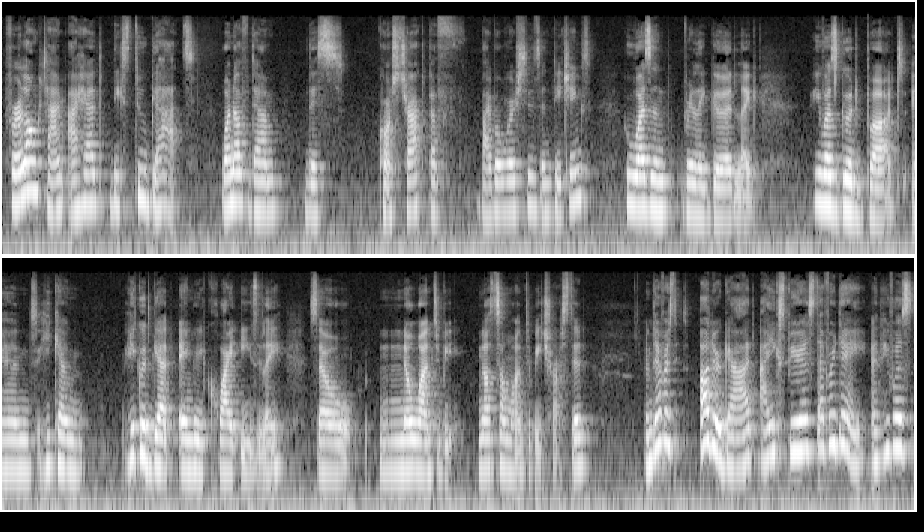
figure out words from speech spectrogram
For a long time, I had these two gods one of them, this construct of Bible verses and teachings, who wasn't really good. Like he was good, but and he can he could get angry quite easily. So no one to be not someone to be trusted. And there was this other God I experienced every day, and he was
